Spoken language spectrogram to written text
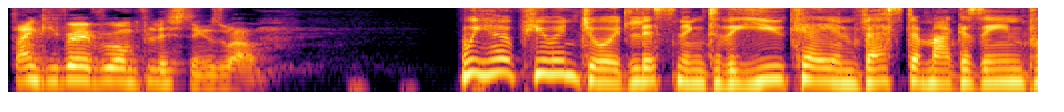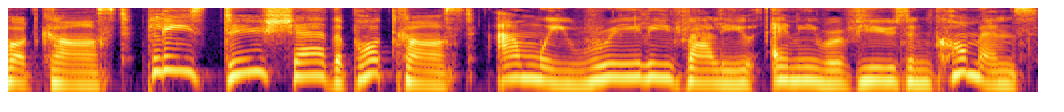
Thank you for everyone for listening as well. We hope you enjoyed listening to the UK Investor Magazine podcast. Please do share the podcast, and we really value any reviews and comments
